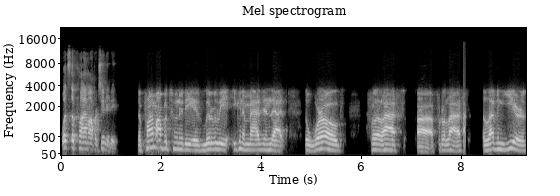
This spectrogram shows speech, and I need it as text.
what's the prime opportunity? The prime opportunity is literally you can imagine that the world for the last uh, for the last 11 years,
